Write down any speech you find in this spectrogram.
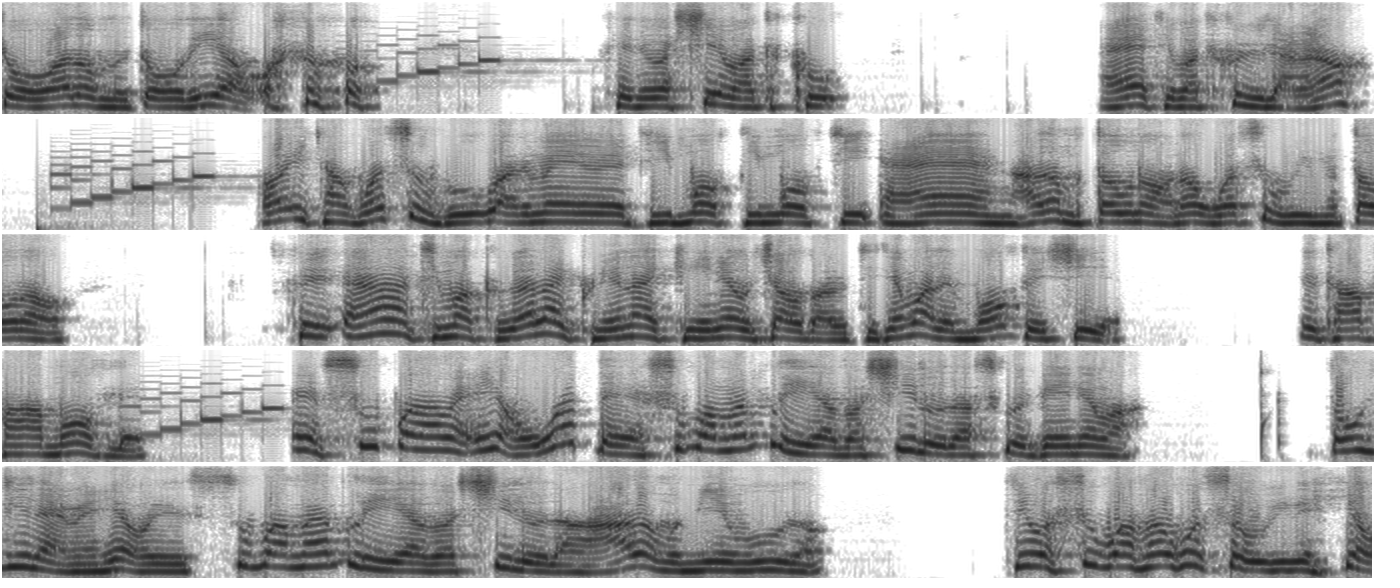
จ่อว่าတော့ไม่ต่อเดียวโอเคเดี๋ยวเสียมาตะคุเอ้ยที่มาตะคุอยู่แล้วเนาะ ဟောဒီထောင်ဝတ်စုဘူးကွာဒီမဲ့ဒီမော့ဒီမော့ဒီအဲငါတော့မတုံးတော့နော်ဝတ်စုဘူးမတုံးတော့ခေအာဒီမှာခရလိုက်ခင်းလိုက်ခင်းနဲ့ချောက်တာဒီထဲမှာလည်းမော့တယ်ရှိတယ်ဒါဘာမော့လဲအဲစူပါမန်အဲဝတ်တယ်စူပါမန်ပလေယာကရှိလို့လားစူပါဂိမ်းထဲမှာတုံးကြည့်လိုက်မယ်ဟဲ့ဟောစူပါမန်ပလေယာကရှိလို့လားငါတော့မမြင်ဘူးတော့ဒီမှာစူပါမန်ဝတ်စုကြီးနဲ့ဟော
